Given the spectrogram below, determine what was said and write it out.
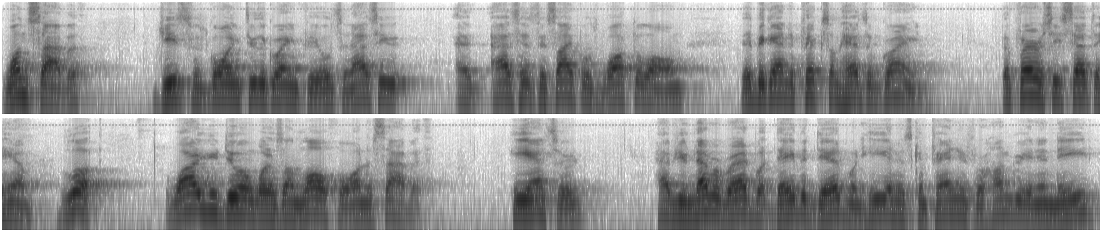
One Sabbath, Jesus was going through the grain fields, and as he as his disciples walked along, they began to pick some heads of grain. The Pharisees said to him, Look, why are you doing what is unlawful on the Sabbath? He answered, Have you never read what David did when he and his companions were hungry and in need?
